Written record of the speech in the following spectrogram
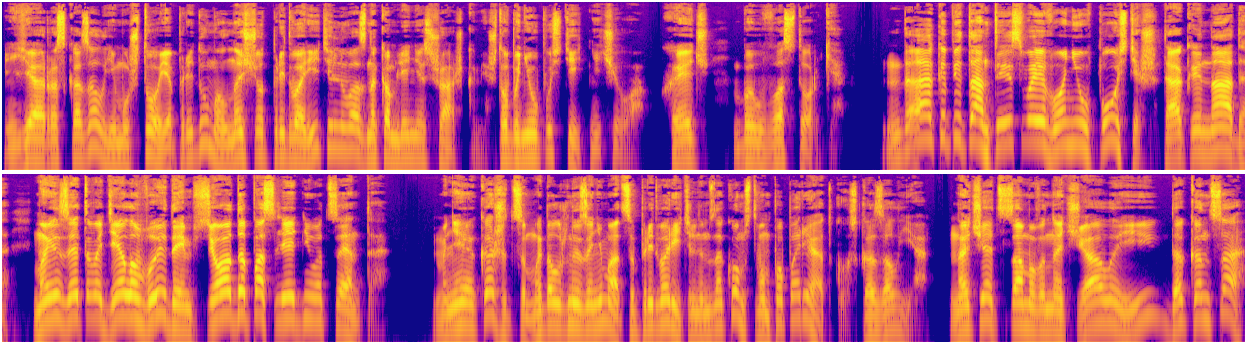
Я рассказал ему, что я придумал насчет предварительного ознакомления с шашками, чтобы не упустить ничего. Хэтч был в восторге. «Да, капитан, ты своего не упустишь. Так и надо. Мы из этого дела выдаем все до последнего цента». «Мне кажется, мы должны заниматься предварительным знакомством по порядку», — сказал я. «Начать с самого начала и до конца».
